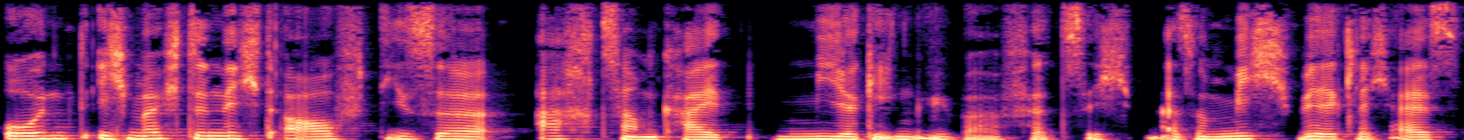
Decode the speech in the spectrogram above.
Und ich möchte nicht auf diese Achtsamkeit mir gegenüber verzichten. Also mich wirklich als,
